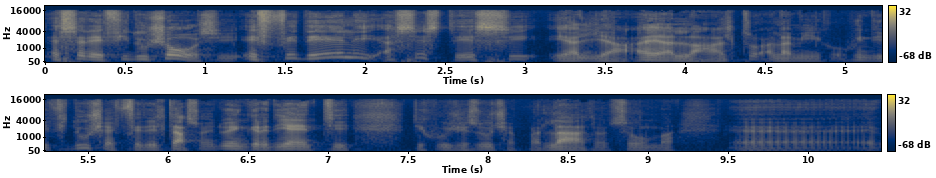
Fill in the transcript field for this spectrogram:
essere fiduciosi e fedeli a se stessi e, agli, e, all'altro, all'amico. Quindi fiducia e fedeltà sono i due ingredienti di cui Gesù ci ha parlato, insomma, eh,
